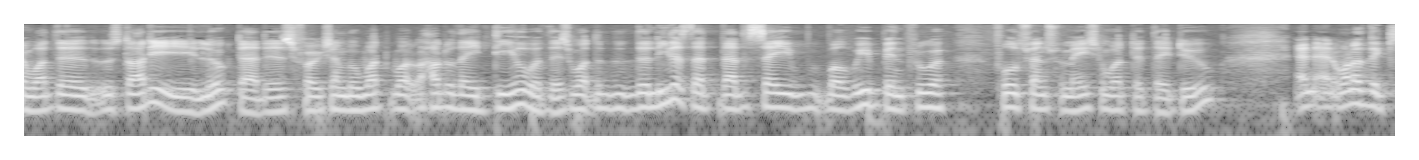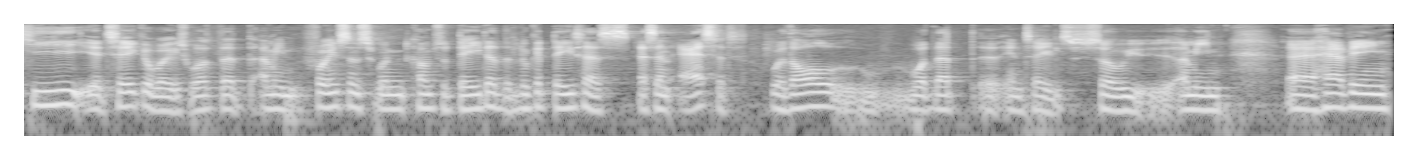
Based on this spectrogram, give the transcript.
and what the, study looked at is, for example, what, what how do they deal with this? What the, the leaders that, that say, well, we've been through a full transformation. What did they do? And and one of the key uh, takeaways was that I mean, for instance, when it comes to data, they look at data as, as an asset with all what that uh, entails. So I mean, uh, having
